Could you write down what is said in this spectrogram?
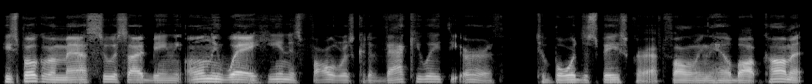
He spoke of a mass suicide being the only way he and his followers could evacuate the Earth to board the spacecraft following the Hale-Bopp comet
